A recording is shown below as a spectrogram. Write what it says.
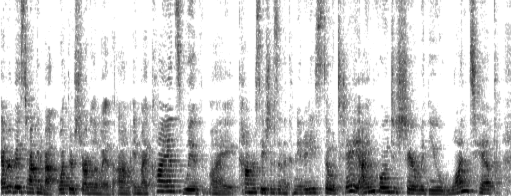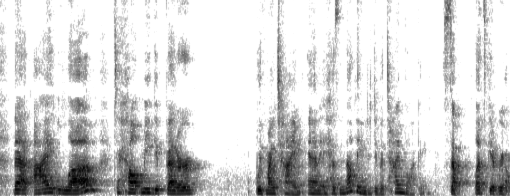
everybody's talking about what they're struggling with um, in my clients, with my conversations in the community. So today I'm going to share with you one tip that I love to help me get better with my time, and it has nothing to do with time blocking. So let's get real.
